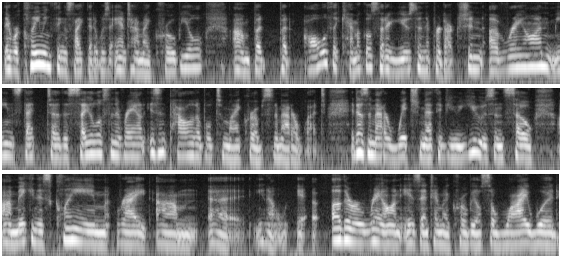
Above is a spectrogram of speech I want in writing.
They were claiming things like that it was antimicrobial, um, but, but all of the chemicals that are used in the production of rayon means that uh, the cellulose in the rayon isn't palatable to microbes no matter what. It doesn't matter which method you use. And so um, making this claim, right, um, uh, you know, other rayon is antimicrobial, so why would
